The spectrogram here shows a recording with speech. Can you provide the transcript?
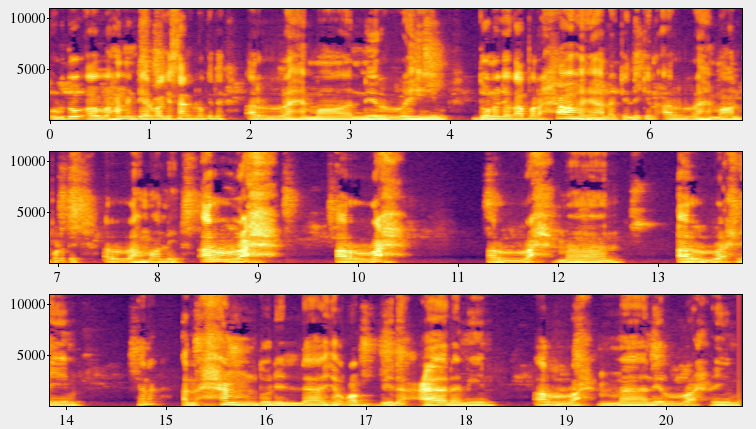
اردو، اب ہم انڈیا اور پاکستان کے لوگ کہتے ہیں الرحمن الرحیم دونوں جگہ پر ہا ہے حالانکہ، لیکن الرحمن پڑھتے الرحمن نہیں، الرح الرح، الرحمن، الرحیم، ہے نا؟ الحمد للہ رب العالمین الرحمن الرحیم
